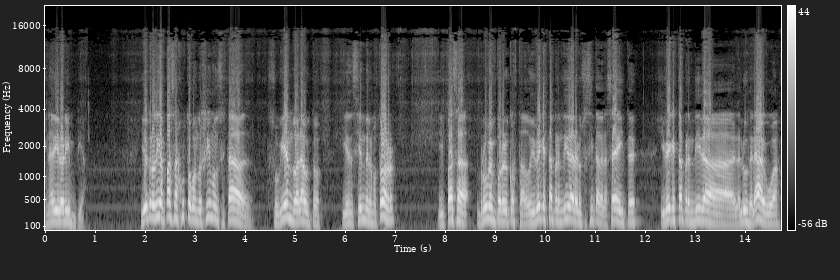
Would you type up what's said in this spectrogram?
y nadie lo limpia. Y otro día pasa justo cuando Shimon se está subiendo al auto y enciende el motor y pasa Rubén por el costado y ve que está prendida la lucecita del aceite, y ve que está prendida la luz del agua,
